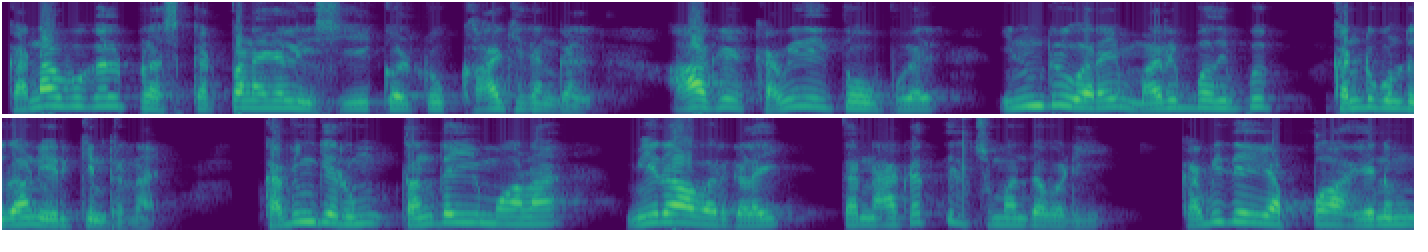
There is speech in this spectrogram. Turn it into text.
கனவுகள் பிளஸ் கற்பனைகள் இஸ் ஈக்குவல் டு காகிதங்கள் ஆகிய கவிதை தொகுப்புகள் இன்று வரை மறுபதிப்பு கண்டுகொண்டுதான் இருக்கின்றன. கவிஞரும் தந்தையுமான மீரா அவர்களை தன் அகத்தில் சுமந்தபடி கவிதை அப்பா எனும்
